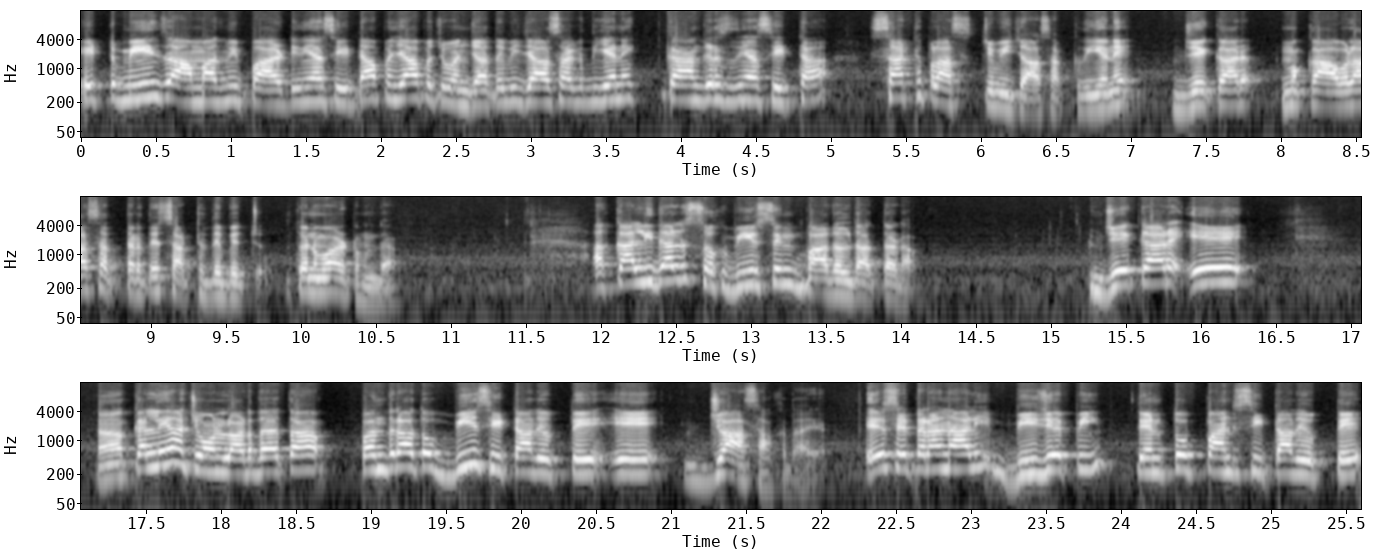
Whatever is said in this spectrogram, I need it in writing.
ਇਟ ਮੀਨਸ ਆਮ ਆਦਮੀ ਪਾਰਟੀ ਦੀਆਂ ਸੀਟਾਂ 50 55 ਤੇ ਵੀ ਜਾ ਸਕਦੀਆਂ ਨੇ ਕਾਂਗਰਸ ਦੀਆਂ ਸੀਟਾਂ 60 ਪਲੱਸ ਚ ਵੀ ਜਾ ਸਕਦੀਆਂ ਨੇ ਜੇਕਰ ਮੁਕਾਬਲਾ 70 ਤੇ 60 ਦੇ ਵਿੱਚ ਕਨਵਰਟ ਹੁੰਦਾ। ਅਕਾਲੀ ਦਲ ਸੁਖਬੀਰ ਸਿੰਘ ਬਾਦਲ ਦਾ ਧੜਾ। ਜੇਕਰ ਇਹ ਅ, ਕੱਲਿਆਂ ਚੋਣ ਲੜਦਾ ਤਾਂ 15 ਤੋਂ 20 ਸੀਟਾਂ ਦੇ ਉੱਤੇ ਇਹ ਜਾ ਸਕਦਾ ਹੈ। ਇਸੇ ਤਰ੍ਹਾਂ ਨਾਲ ਹੀ ਬੀਜੇਪੀ 3 ਤੋਂ 5 ਸੀਟਾਂ ਦੇ ਉੱਤੇ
